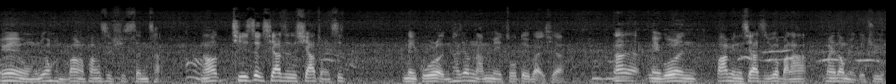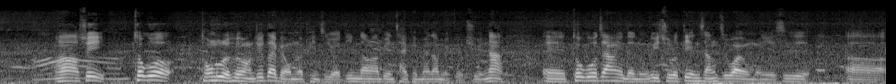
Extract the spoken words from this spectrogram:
因为我们用很棒的方式去生产。然后其实这个虾子的虾种是美国人，它叫南美洲对白虾。那美国人发明的虾子又把它卖到美国去，啊，所以透过通路的推广，就代表我们的品质有定到那边才可以卖到美国去。那诶，透过这样的努力，除了电商之外，我们也是呃。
